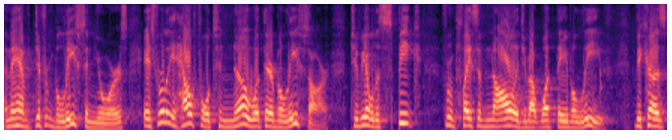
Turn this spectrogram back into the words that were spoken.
and they have different beliefs than yours, it's really helpful to know what their beliefs are, to be able to speak from a place of knowledge about what they believe. Because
